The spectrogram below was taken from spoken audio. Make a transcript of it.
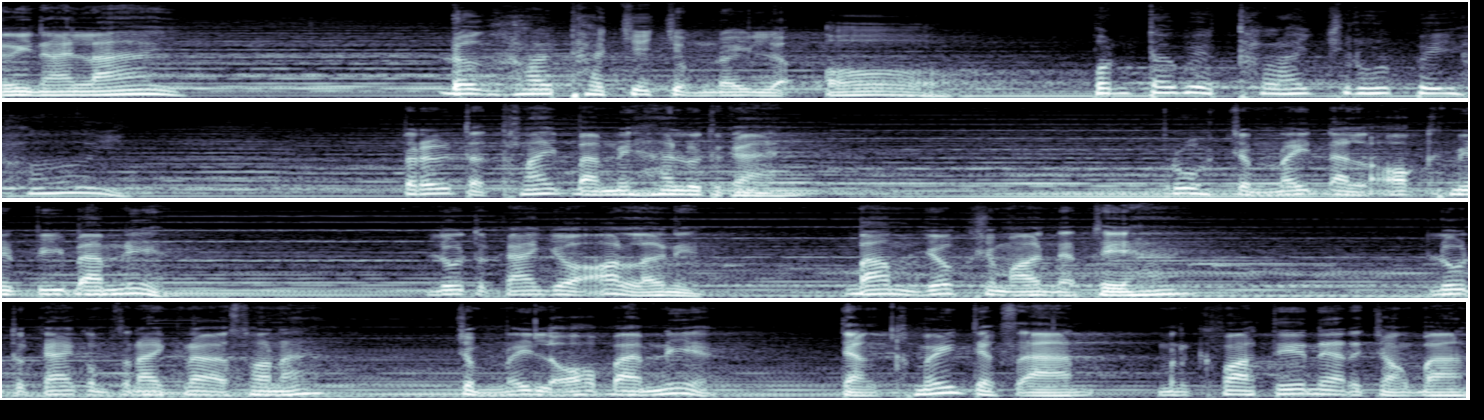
នឿយណាយឡើយ ដឹងហើយថាជាចំណីល្អប៉ុន្តែវាថ្លៃជ្រុលពេកហើយត្រូវតែថ្លៃបែបនេះហើយលោកតកែព្រោះចំណីដែលល្អគ្មានពីរបែបនេះលោកតកែយកអស់ឥឡូវនេះបើមិនយកខ្ញុំឲ្យអ្នកទេហើយលោកតកែកំស្ដាយក្រៅអសោះណាចំណីល្អបែបនេះទាំងក្មេងទាំងស្អាតមិនខ្វះទេអ្នកដែលចង់បាន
